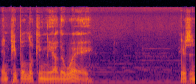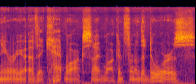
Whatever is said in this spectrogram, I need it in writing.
and people looking the other way. Here's an area of the catwalk sidewalk in front of the doors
